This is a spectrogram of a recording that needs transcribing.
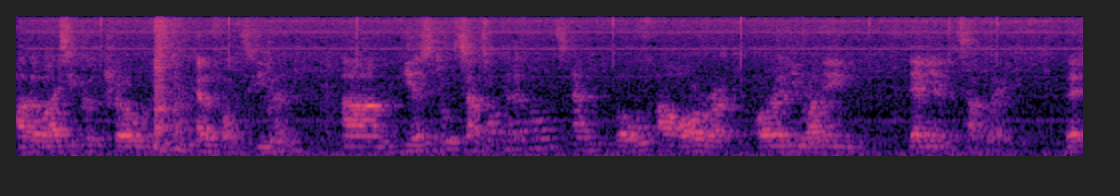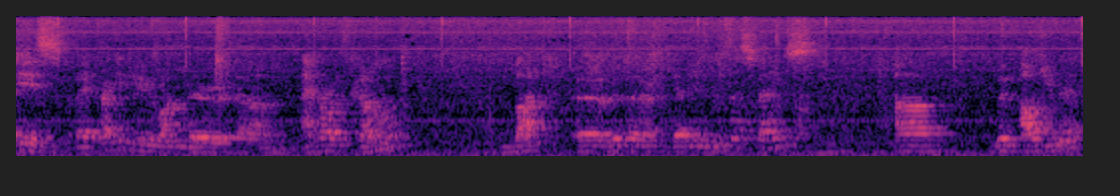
Otherwise he could show his two telephones here. Um, he has two Samsung telephones and both are already running Debian in some way. That is, they practically run their um, Android kernel, but uh, with a Debian user space um, without UNIT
